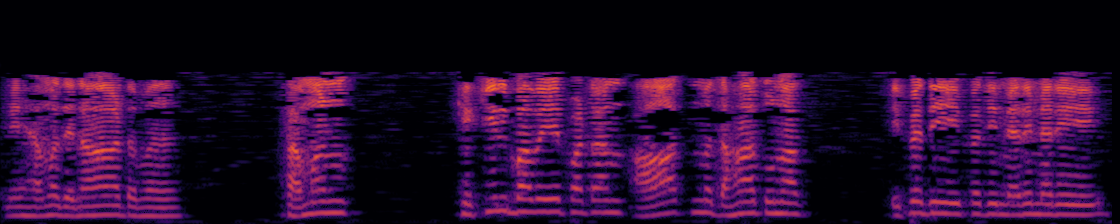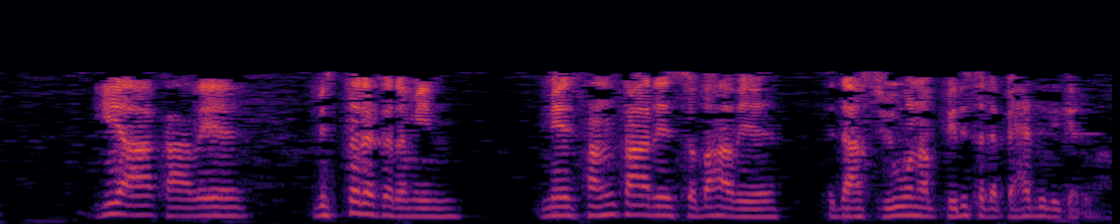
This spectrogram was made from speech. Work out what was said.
මේ හැම දිනාටම තමන් කිකිල් භවයේ පටන් ආත්ම 13ක් ඉපදී ඉපදී මෙරි මෙරි ගිය ආකාරය විස්තර කරමින් මේ සංසාරයේ ස්වභාවය එදා සිවණ පිරිසට පැහැදිලි කෙරුවා.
